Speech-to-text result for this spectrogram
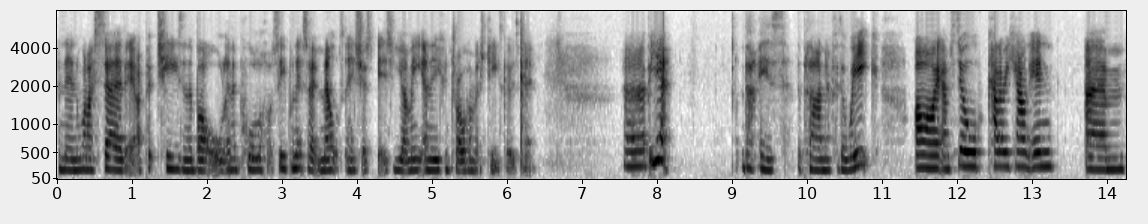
And then when I serve it I put cheese in the bowl and then pour the hot soup on it so it melts and it's just it's yummy and then you control how much cheese goes in it. Uh, but yeah that is the plan for the week. I am still calorie counting um,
